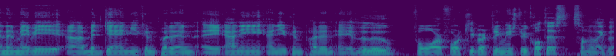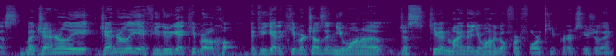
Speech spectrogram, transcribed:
And then maybe uh, mid game you can put in a Annie and you can put in a Lulu for four keeper, three mage, three cultist, something like this. But generally, generally, if you do get keeper, if you get a keeper chosen, you want to just keep in mind that you want to go for four keepers usually.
